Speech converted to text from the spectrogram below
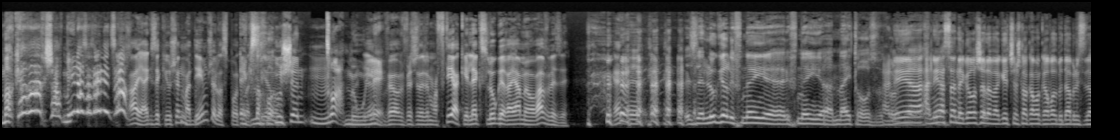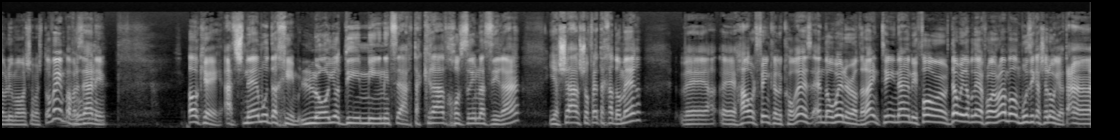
מה קרה עכשיו? מי לעזאזל ניצח? אה, היה execution מדהים של ה spot. בסיום. execution מעולה. ו- ושזה מפתיע, כי לקס לוגר היה מעורב בזה. כן? זה לוגר לפני, אה, הנייטרוז וכל אני זה. אני הסנגור שלו ואגיד שיש לו כמה קרבות ב-WCW ממש ממש טובים, אבל זה אני. אוקיי, אז שניהם מודחים, לא יודעים מי ניצח את הקרב, חוזרים לזירה, ישר שופט אחד אומר, והאוורד פינקל קורא, and the winner of the 1994 WWF Royal Rumble, מוזיקה של טה.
